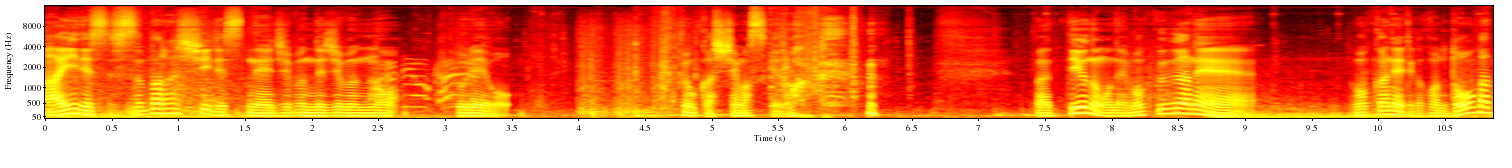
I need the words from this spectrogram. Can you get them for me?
あいいです。素晴らしいですね。自分で自分のプレーを。評価してますけど。まあ、っていうのもね僕がね僕はねてかこの動画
